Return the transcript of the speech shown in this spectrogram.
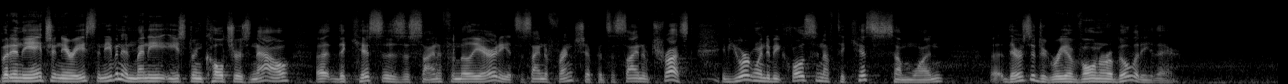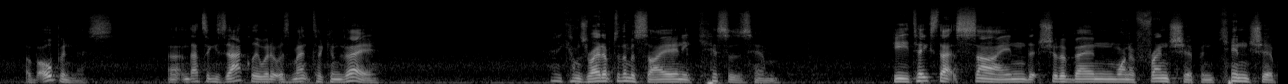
But in the ancient Near East, and even in many Eastern cultures now, uh, the kiss is a sign of familiarity. It's a sign of friendship. It's a sign of trust. If you are going to be close enough to kiss someone, there's a degree of vulnerability there, of openness. Uh, and that's exactly what it was meant to convey. And he comes right up to the Messiah and he kisses him. He takes that sign that should have been one of friendship and kinship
